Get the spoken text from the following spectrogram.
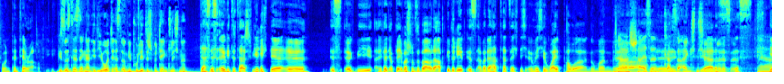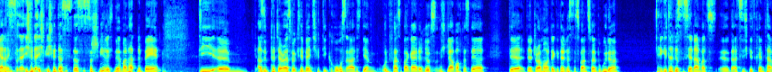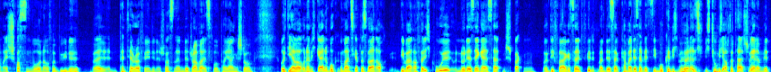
von Pantera auf die Wieso ist der Sänger ein Idiot? Der ist irgendwie politisch bedenklich, ne? Das ist irgendwie total schwierig. Der äh, ist irgendwie, ich weiß nicht, ob der immer schon so war oder abgedreht ist, aber der hat tatsächlich irgendwelche White Power Nummern. äh, Ah, scheiße. äh, Kannst du eigentlich nicht ja, hören, das, ne? Das, äh, das, Ja, ja, das ist, äh, ich finde, ich, ich finde, das ist, das ist so schwierig, ne? Man hat eine Band, die, ähm, also Patera ist wirklich eine Band, ich finde die großartig, die haben unfassbar geile Riffs und ich glaube auch, dass der, der, der Drummer und der Gitarrist, das waren zwei Brüder, Der Gitarrist ist ja damals, äh, als sie sich getrennt haben, erschossen worden auf der Bühne, weil ein Pantera-Fan den erschossen hat. Und der Drummer ist vor ein paar Jahren gestorben. Und die haben auch unheimlich geile Mucke gemacht. Ich glaube, das waren auch, die waren auch völlig cool. Und nur der Sänger ist halt ein Spacken. Und die Frage ist halt, findet man deshalb, kann man deshalb jetzt die Mucke nicht mehr hören? Also ich, ich tue mich auch total schwer damit.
